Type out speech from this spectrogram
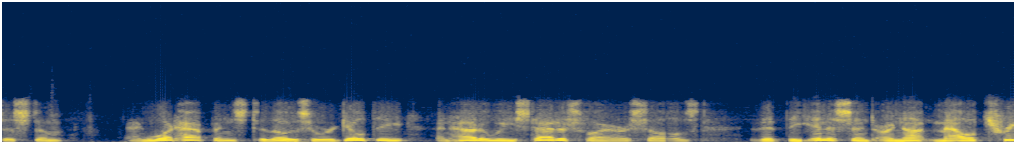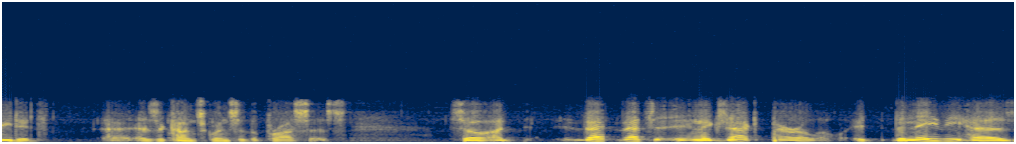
system and what happens to those who are guilty and how do we satisfy ourselves that the innocent are not maltreated uh, as a consequence of the process. So uh, that that's an exact parallel. It, the Navy has,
